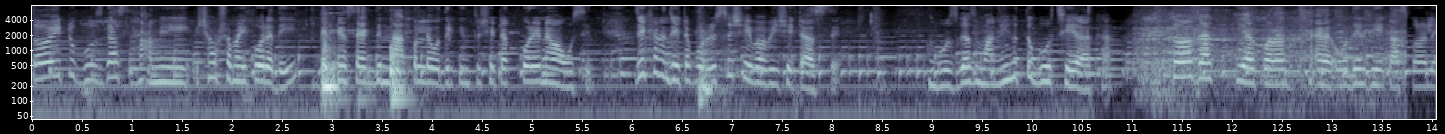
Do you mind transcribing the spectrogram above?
তো একটু গুছ গাছ আমি সবসময় করে দিই দেখে গেছে একদিন না করলে ওদের কিন্তু সেটা করে নেওয়া উচিত। যেখানে যেটা পড়েছে সেভাবেই সেটা আছে। আসছে গুছগাছ মানেই হতো গুছিয়ে রাখা। তো যাক কি আর করার ওদের দিয়ে কাজ করালে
